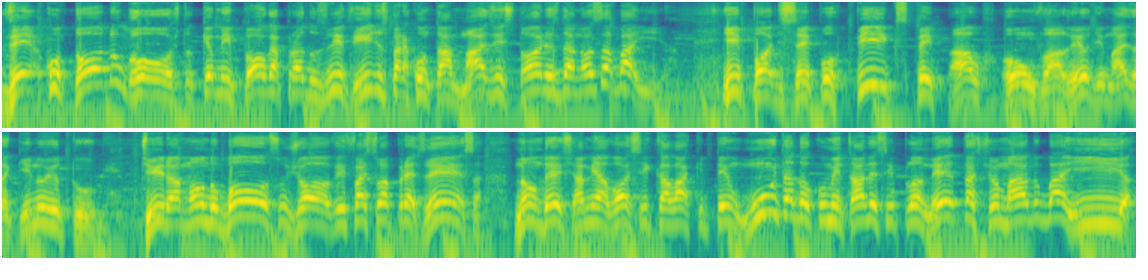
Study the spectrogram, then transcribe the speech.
venha com todo o gosto, que eu me empolgo a produzir vídeos para contar mais histórias da nossa Bahia. E pode ser por Pix, Paypal ou um valeu demais aqui no YouTube. Tira a mão do bolso, jovem, faz sua presença. Não deixa a minha voz se calar que tenho muito a documentar nesse planeta chamado Bahia.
